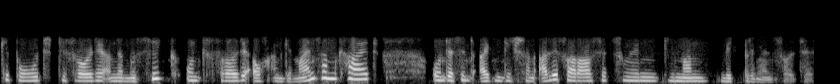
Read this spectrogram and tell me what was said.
Gebot die Freude an der Musik und Freude auch an Gemeinsamkeit. Und das sind eigentlich schon alle Voraussetzungen, die man mitbringen sollte.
